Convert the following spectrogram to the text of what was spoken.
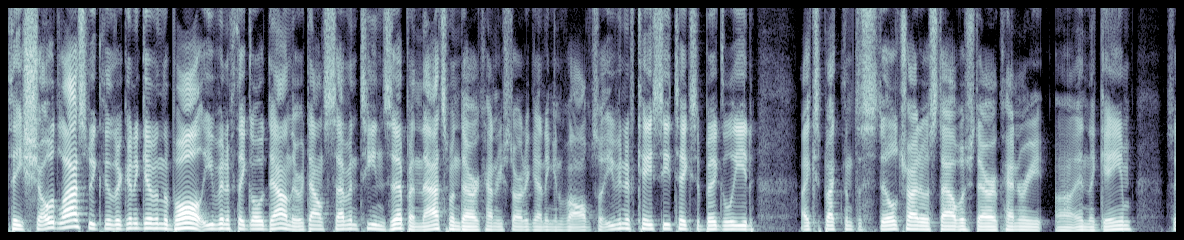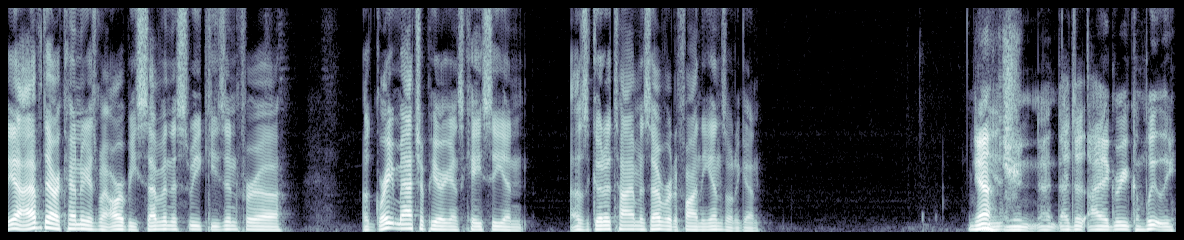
They showed last week that they're going to give him the ball even if they go down. They were down 17 zip, and that's when Derrick Henry started getting involved. So even if KC takes a big lead, I expect them to still try to establish Derrick Henry uh, in the game. So yeah, I have Derrick Henry as my RB seven this week. He's in for a a great matchup here against KC, and as good a time as ever to find the end zone again. Yeah, I mean, I, I, just, I agree completely.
